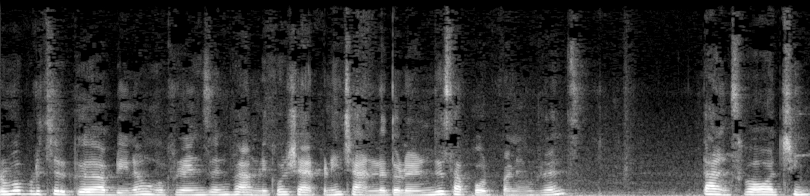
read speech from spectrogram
ரொம்ப பிடிச்சிருக்கு அப்படின்னா உங்கள் ஃப்ரெண்ட்ஸ் அண்ட் ஃபேமிலிக்கும் ஷேர் பண்ணி சேனலை தொடர்ந்து சப்போர்ட் பண்ணுங்கள் ஃப்ரெண்ட்ஸ் தேங்க்ஸ் ஃபார் வாட்சிங்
